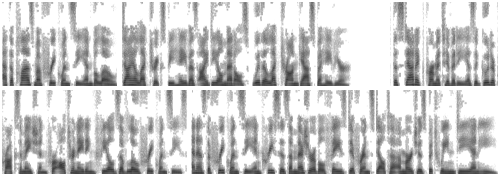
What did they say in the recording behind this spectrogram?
At the plasma frequency and below, dielectrics behave as ideal metals, with electron gas behavior. The static permittivity is a good approximation for alternating fields of low frequencies, and as the frequency increases a measurable phase difference delta emerges between D and E.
